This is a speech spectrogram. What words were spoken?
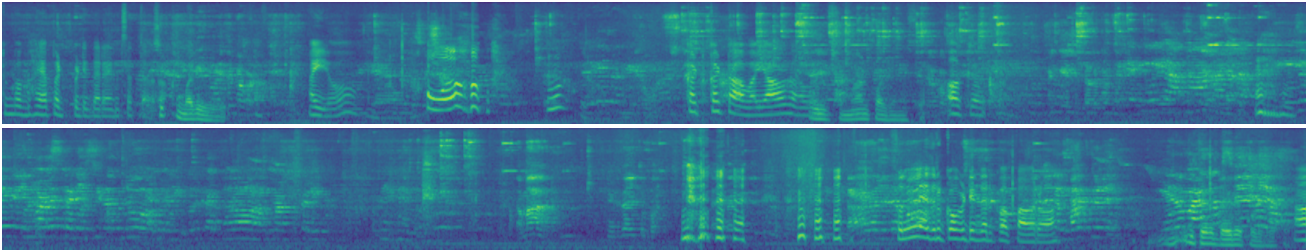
ತುಂಬಾ ಭಯ ಪಟ್ಬಿಟ್ಟಿದ್ದಾರೆ ಅನ್ಸುತ್ತೆ ಅವರು. ಚಿಕ್ಕ ಮರಿ. ಅಯ್ಯೋ. ಓ. ಕಟ್ ಕಟ್ ಅವ ಯಾವ ಓಕೆ ಓಕೆ. ಫುಲ್ ಎದ್ರುಕೊಬಿಟ್ಟಿದ್ದಾರೆ ಪಾಪ ಅವರು. ಧೈರ್ಯ ಕೊಡಬೇಕು. ಹಾ.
